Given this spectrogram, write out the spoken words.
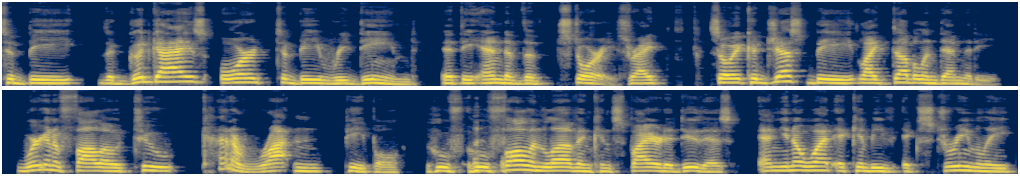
to be the good guys or to be redeemed at the end of the stories, right? So it could just be like double indemnity. We're going to follow two kind of rotten people who who fall in love and conspire to do this. And you know what? It can be extremely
